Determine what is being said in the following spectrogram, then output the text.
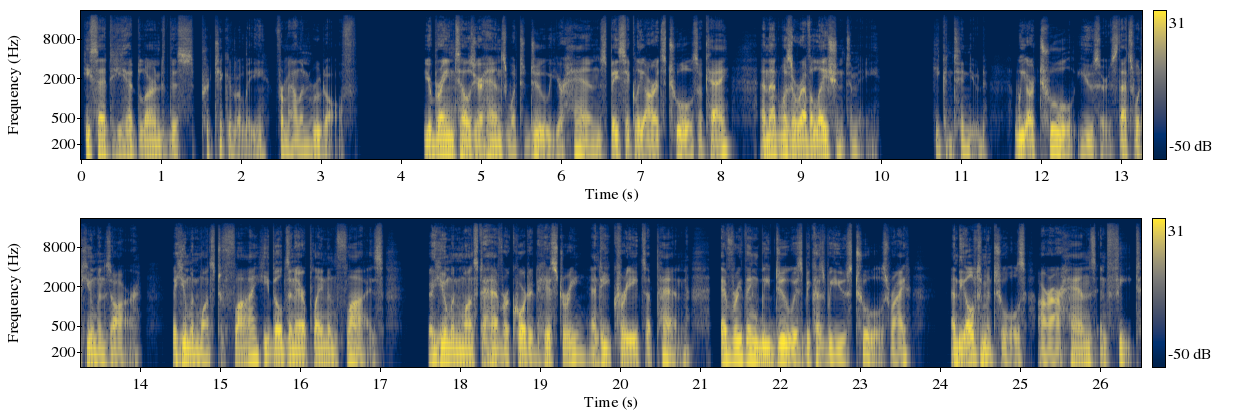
He said he had learned this particularly from Alan Rudolph. Your brain tells your hands what to do. Your hands basically are its tools, okay? And that was a revelation to me. He continued, We are tool users. That's what humans are. A human wants to fly, he builds an airplane and flies. A human wants to have recorded history, and he creates a pen. Everything we do is because we use tools, right? And the ultimate tools are our hands and feet.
